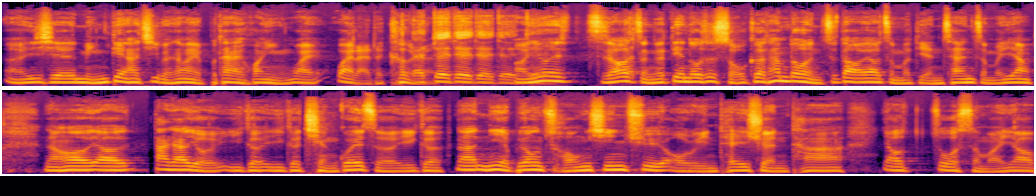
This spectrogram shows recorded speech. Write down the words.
呃一些名店，它基本上也不太欢迎外外来的客人。哎，对对对对。啊，因为只要整个店都是熟客，他们都很知道要怎么点餐，怎么样，然后要大家有一个一个潜规则，一个那你也不用重新去 orientation，他要做什么，要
